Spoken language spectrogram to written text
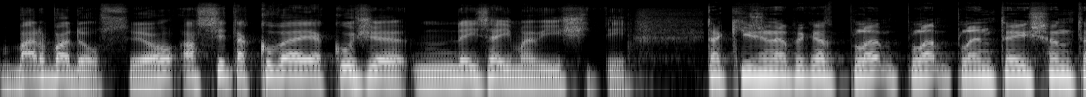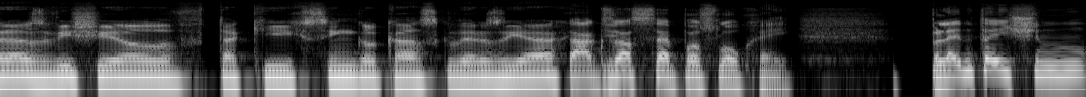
Barbados, jo? Asi takové jakože nejzajímavější ty. Taký, že napríklad pl- pl- Plantation teraz vyšiel v takých single cask verziách. Tak zase poslouchej. Plantation,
